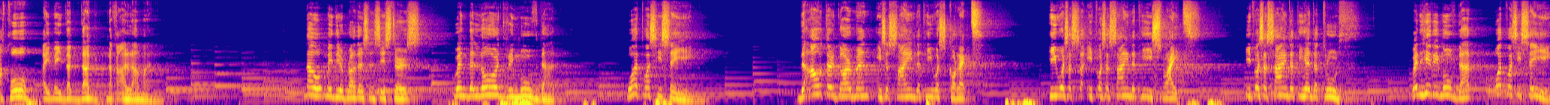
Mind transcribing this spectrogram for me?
ako ay may dagdag na kaalaman. Now, my dear brothers and sisters, when the Lord removed that, what was He saying? The outer garment is a sign that He was correct. He was a, it was a sign that He is right. It was a sign that He had the truth. When He removed that, what was He saying?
